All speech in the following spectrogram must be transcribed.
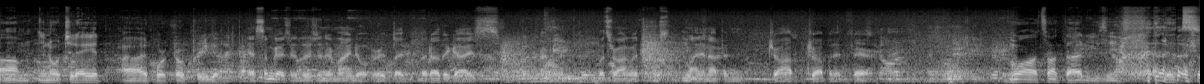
um, you know, today it, uh, it worked out pretty good. Yeah, some guys are losing their mind over it, but but other guys, I mean, what's wrong with just lining up and drop dropping it fair? Well, it's not that easy. it's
